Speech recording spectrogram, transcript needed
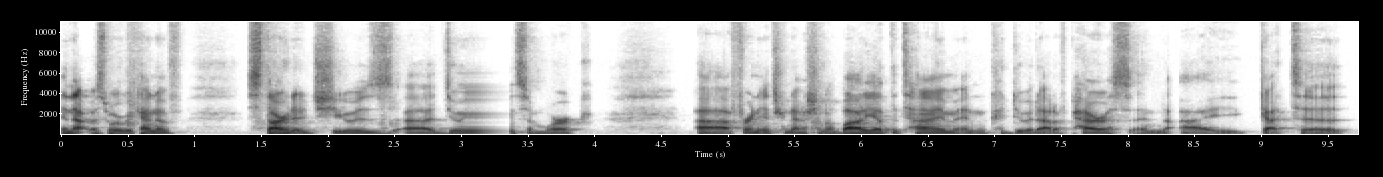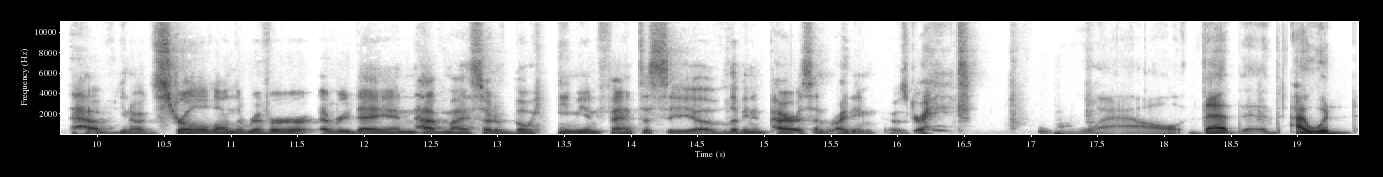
And that was where we kind of started. She was uh, doing some work uh, for an international body at the time and could do it out of Paris. And I got to have, you know, stroll along the river every day and have my sort of bohemian fantasy of living in Paris and writing. It was great. Wow, that I would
